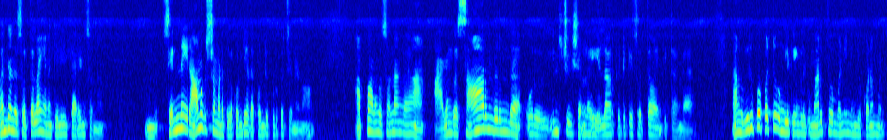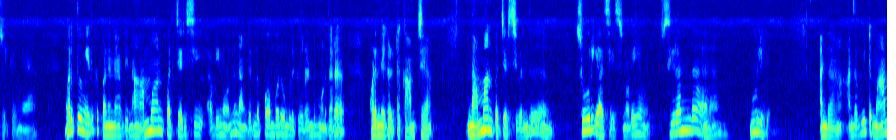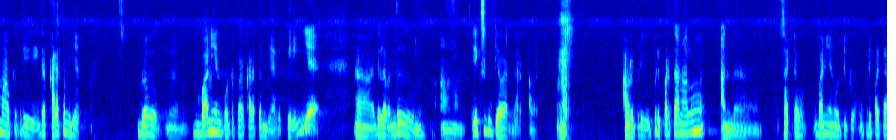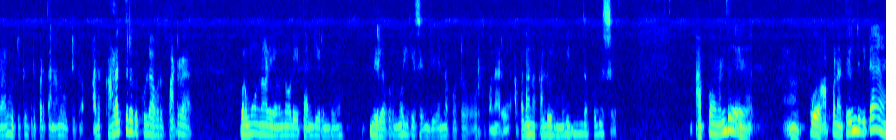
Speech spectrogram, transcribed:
வந்து அந்த சொத்தெல்லாம் எனக்கு எழுதி தரேன்னு சொன்னாங்க. சென்னை ராமகிருஷ்ண மடத்தில் கொண்டு அதை கொண்டு கொடுக்க சொன்னோம் அப்போ அவங்க சொன்னாங்க அவங்க சார்ந்திருந்த ஒரு இன்ஸ்டியூஷனில் எல்லாருக்கிட்டக்கே சொத்தை வாங்கிட்டாங்க. நாங்கள் விருப்பப்பட்டு உங்களுக்கு எங்களுக்கு மருத்துவம் பண்ணி நீங்கள் குணம் அடிச்சிருக்கீங்க. மருத்துவம் எதுக்கு பண்ணினேன் அப்படின்னா அம்மான் பச்சரிசி அப்படின்னு ஒன்று நான் அங்கேருந்து போகும்போது உங்களுக்கு ரெண்டு மூணு தடவை குழந்தைகள்கிட்ட காமிச்சேன். அந்த அம்மான் பச்சரிசி வந்து சூரியாசிஸினுடைய சிறந்த மூலிகை. அந்த அந்த வீட்டு மாமாவுக்கு இப்படி இதை கலத்த முடியாது. இவ்வளோ பனியன் போட்டுப்பார் கலத்த முடியாது. பெரிய இதில் வந்து எக்ஸிக்யூட்டிவாக இருந்தார் அவர். அவர் இப்படி இப்படி படுத்தானாலும் அந்த சட்டை பனியன் ஒட்டிக்கும். இப்படி படுத்தானாலும் ஒட்டிக்கும். இப்படி படுத்தானாலும் ஒட்டிக்கும். அதை கலத்துறதுக்குள்ளே அவர் படுற ஒரு மூணு நாள் என்னோடைய தங்கி இருந்து இதில் ஒரு மூலிகை செஞ்சு எண்ணெய் போட்டு ஊருக்கு போனார். அப்போ தான் நான் கல்லூரி முடிந்த புதுசு. அப்போ வந்து போ அப்போ நான் தெரிஞ்சுக்கிட்டேன்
